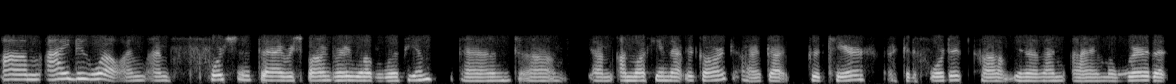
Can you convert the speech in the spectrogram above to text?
Um, I do well. I'm I'm fortunate that I respond very well to lithium, and um, I'm I'm lucky in that regard. I've got good care. I could afford it. Um, you know, and I'm I'm aware that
